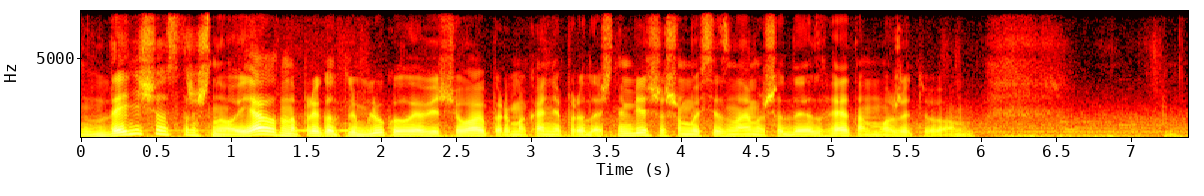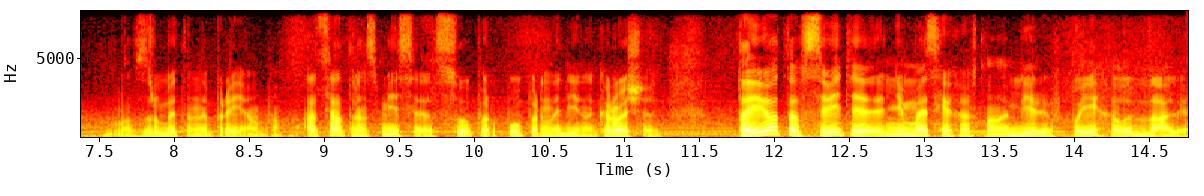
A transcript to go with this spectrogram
Де нічого страшного. Я, от, наприклад, люблю, коли я відчуваю перемикання передач. Тим більше, що ми всі знаємо, що DSG там можуть вам ну, зробити неприємно. А ця трансмісія супер-пупер надійна. Коротше, Toyota в світі німецьких автомобілів. Поїхали далі.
